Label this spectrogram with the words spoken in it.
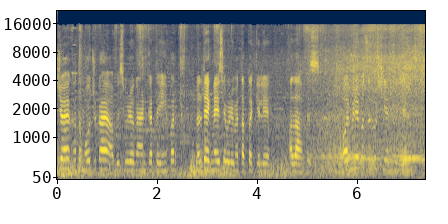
जो है ख़त्म हो चुका है। अब इस वीडियो को एंड करते यहीं पर। मिलते हैं एक नए से वीडियो में। तब तक के लिए अल्लाह हाफ़ और वीडियो को ज़रूर शेयर कीजिए।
